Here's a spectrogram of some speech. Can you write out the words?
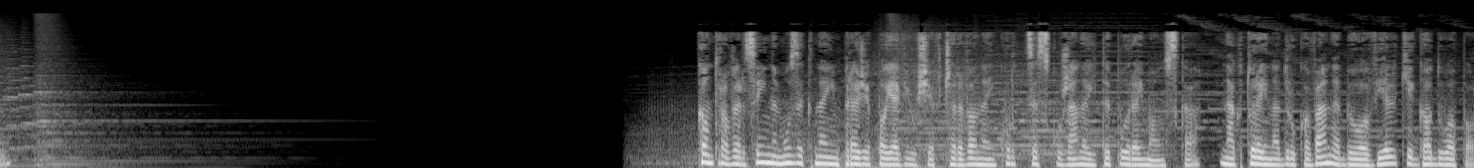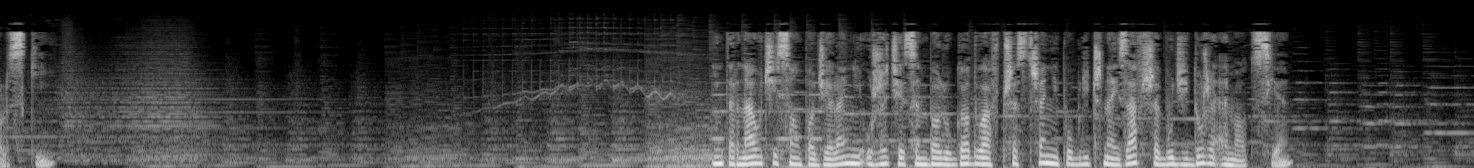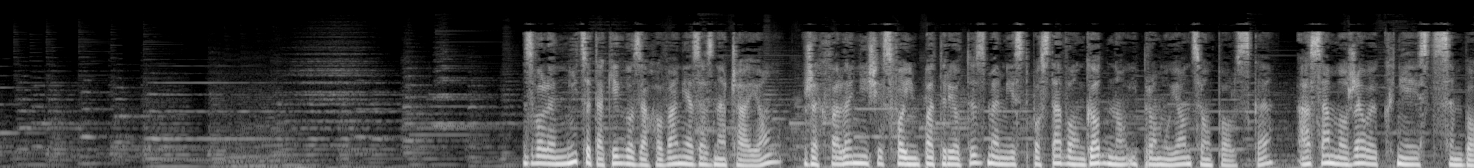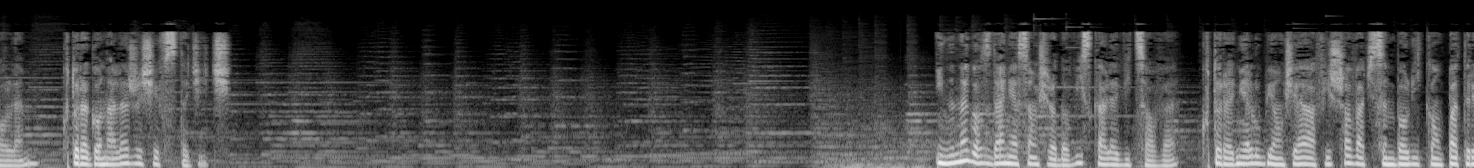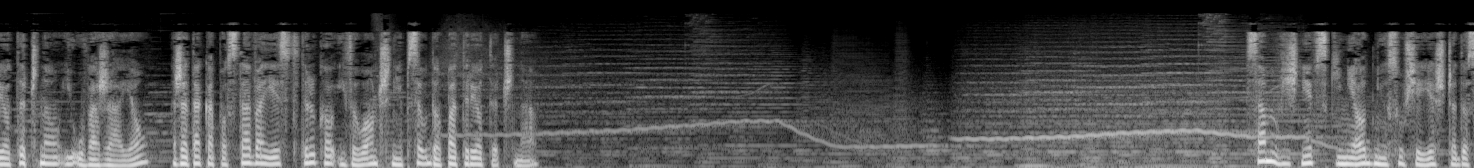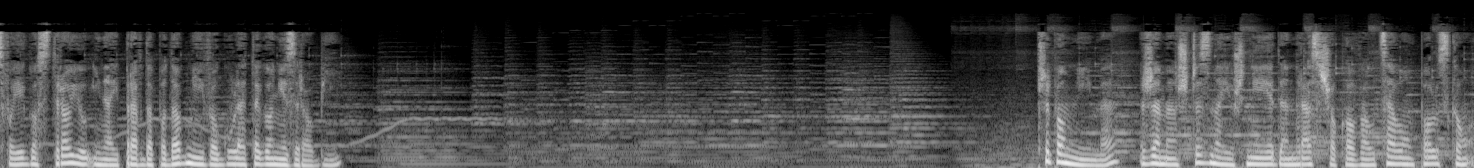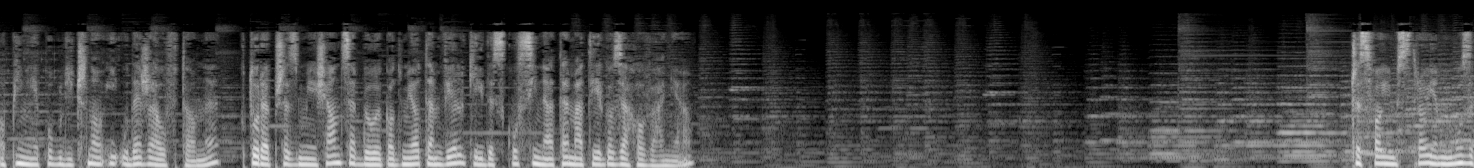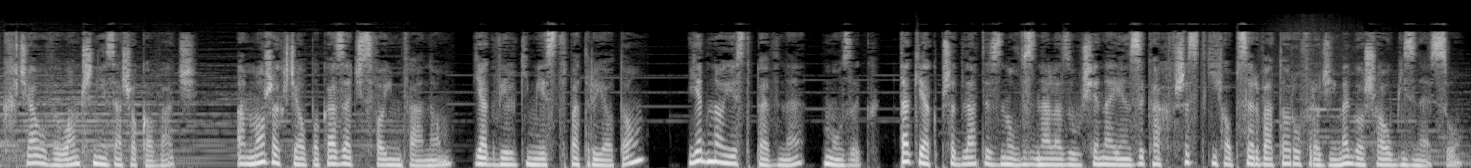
Kontrowersyjny muzyk na imprezie pojawił się w czerwonej kurtce skórzanej typu rejmonska, na której nadrukowane było wielkie godło Polski. Internauci są podzieleni użycie symbolu godła w przestrzeni publicznej zawsze budzi duże emocje. Zwolennicy takiego zachowania zaznaczają, że chwalenie się swoim patriotyzmem jest postawą godną i promującą Polskę, a sam orzełek nie jest symbolem, którego należy się wstydzić. Innego zdania są środowiska lewicowe, które nie lubią się afiszować symboliką patriotyczną i uważają, że taka postawa jest tylko i wyłącznie pseudopatriotyczna. Sam Wiśniewski nie odniósł się jeszcze do swojego stroju i najprawdopodobniej w ogóle tego nie zrobi. Przypomnijmy, że mężczyzna już nie jeden raz szokował całą polską opinię publiczną i uderzał w tony, które przez miesiące były podmiotem wielkiej dyskusji na temat jego zachowania. Czy swoim strojem muzyk chciał wyłącznie zaszokować? A może chciał pokazać swoim fanom, jak wielkim jest patriotą? Jedno jest pewne, muzyk, tak jak przed laty znów znalazł się na językach wszystkich obserwatorów rodzimego show biznesu.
